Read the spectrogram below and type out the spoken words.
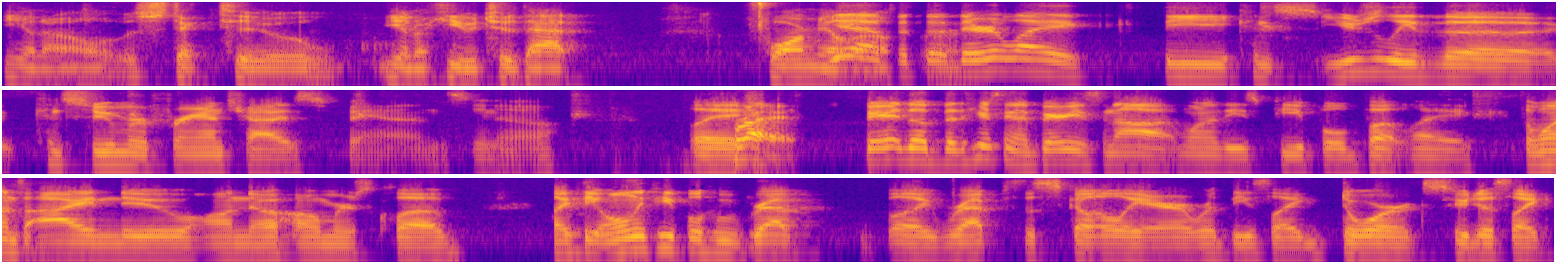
you know, stick to, you know, hew to that formula. yeah, but the, for- they're like the cons- usually the consumer franchise fans. You know, like right. Barry, the, but here's the thing: like, Barry's not one of these people, but like the ones I knew on No Homers Club, like the only people who rep like repped the Scully era were these like dorks who just like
